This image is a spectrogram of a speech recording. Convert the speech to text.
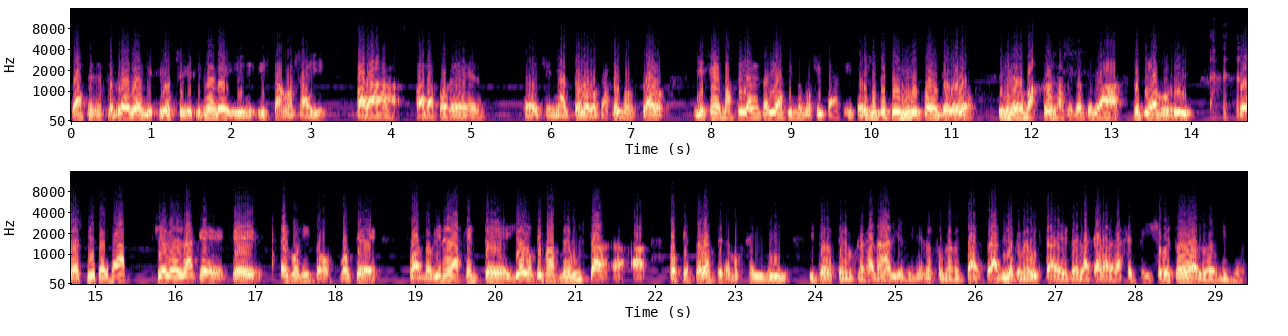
que hacen en febrero, 18 y 19, y, estamos ahí para, para poder enseñar todo lo que hacemos, claro. Y es que es más pillar en taller haciendo cositas, y por eso te estoy diciendo todo lo que veo. Y veo más cosas que no te voy a, no te voy a aburrir. Pero sí es verdad, sí es verdad que, que es bonito, porque cuando viene la gente, yo lo que más me gusta, porque todos tenemos que vivir y todos tenemos que ganar y el dinero es fundamental. Pero a mí lo que me gusta es ver la cara de la gente y sobre todo a los niños.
